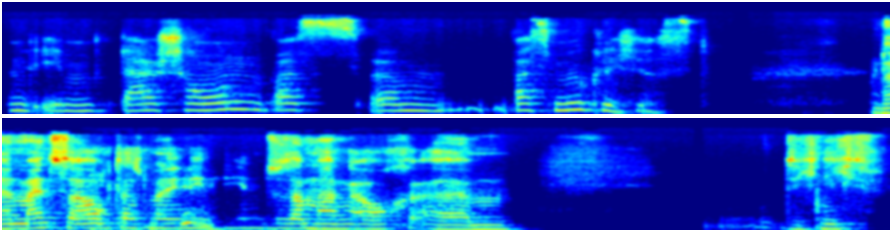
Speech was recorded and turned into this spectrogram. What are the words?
und eben da schauen, was, ähm, was möglich ist. Und dann meinst du auch, dass man in dem Zusammenhang auch ähm, sich nicht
